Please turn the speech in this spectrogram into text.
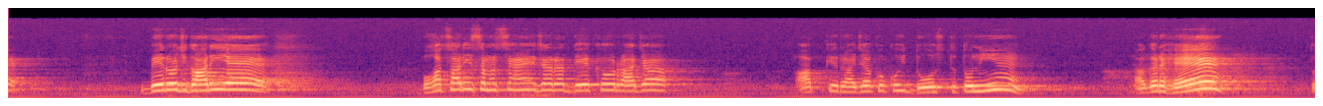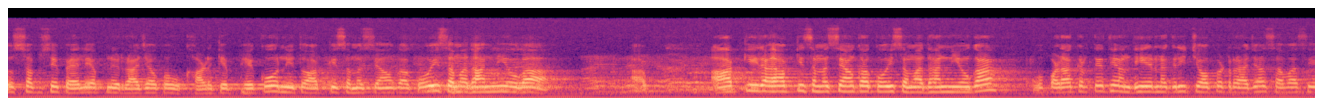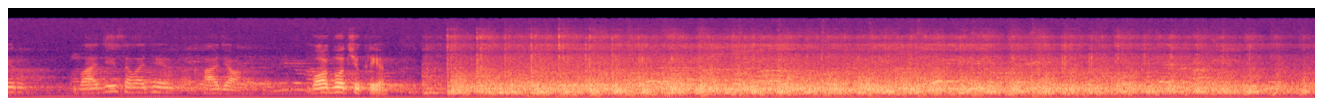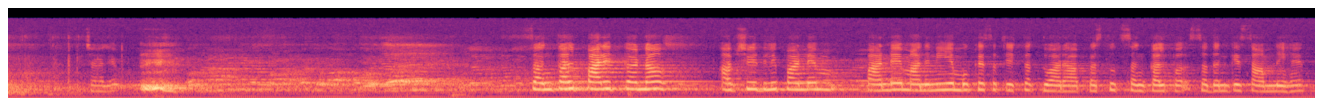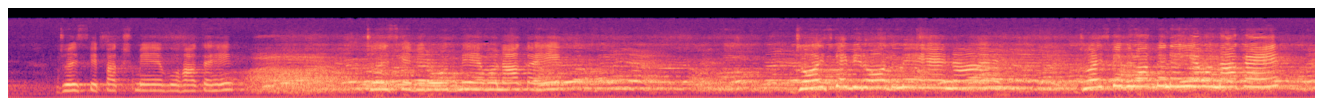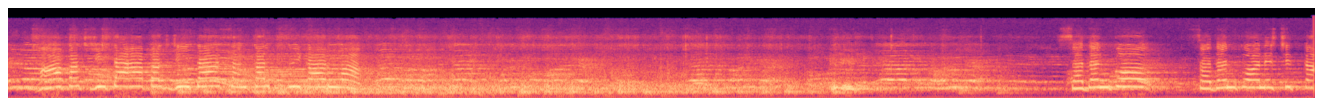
बेरोजगारी है बहुत सारी समस्याएँ जरा देखो राजा। आपके राजा को कोई दोस्त तो नहीं है? अगर है तो सबसे पहले अपने राजा को उखाड़ के फेंको नहीं तो आपकी समस्याओं का कोई समाधान नहीं होगा। आप, आपकी आपकी समस्याओं का कोई समाधान नहीं होगा। वो पढ़ा करते थे अंधेर नगरी चौपट राजा सवा शेर बाजी सवा शेर खाजा। बहुत बहुत शुक्रिया। संकल्प पारित करना। अब श्री दिलीप पांडे पांडे माननीय मुख्य सचेतक द्वारा प्रस्तुत संकल्प सदन के सामने है। जो इसके पक्ष में है, वो हाँ कहे। जो इसके विरोध में है, वो ना कहे। जो इसके विरोध में है, ना है। जो इसके विरोध में नहीं है, वो ना कहे। हाँ पक्ष जीता हाँ पक्ष जीता, संकल्प स्वीकार हुआ सदन को सदन को अनिश्चित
